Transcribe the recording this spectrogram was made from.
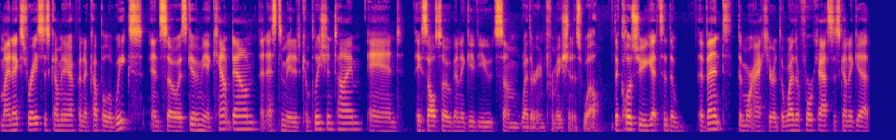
my next race is coming up in a couple of weeks, and so it's giving me a countdown, an estimated completion time, and it's also going to give you some weather information as well. The closer you get to the event, the more accurate the weather forecast is going to get,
